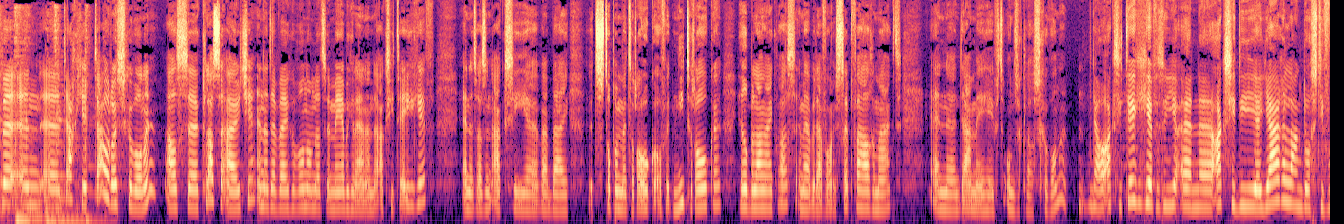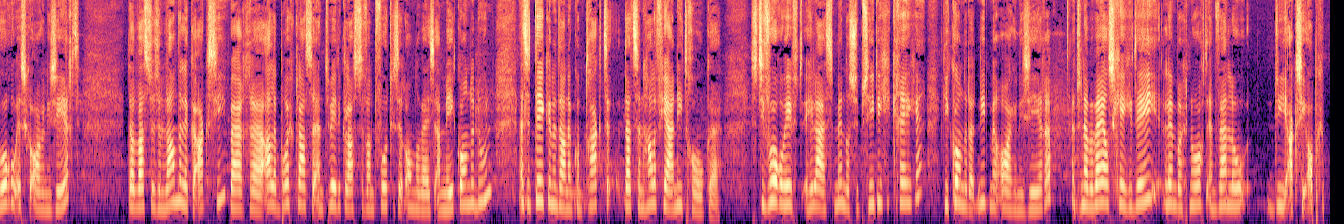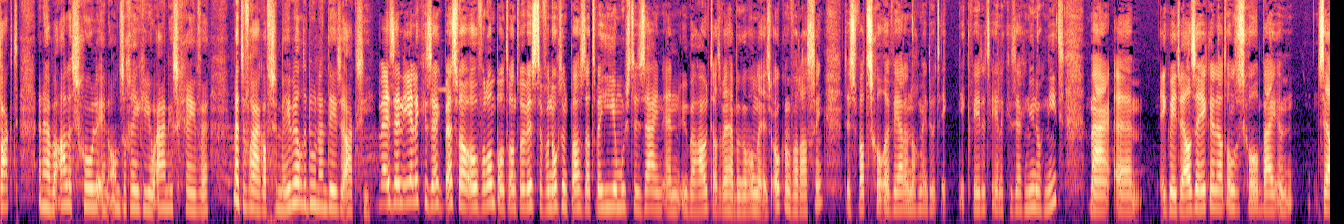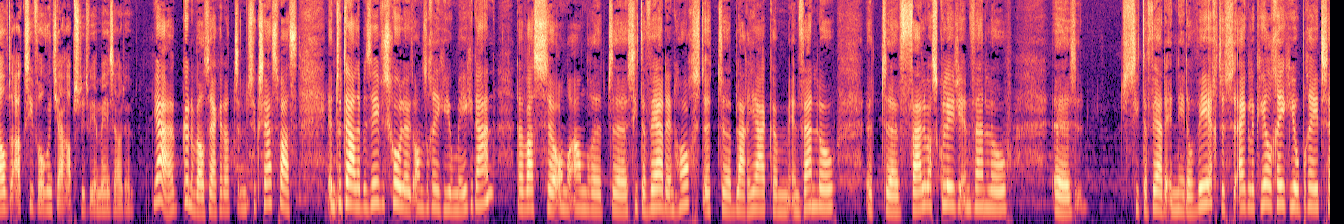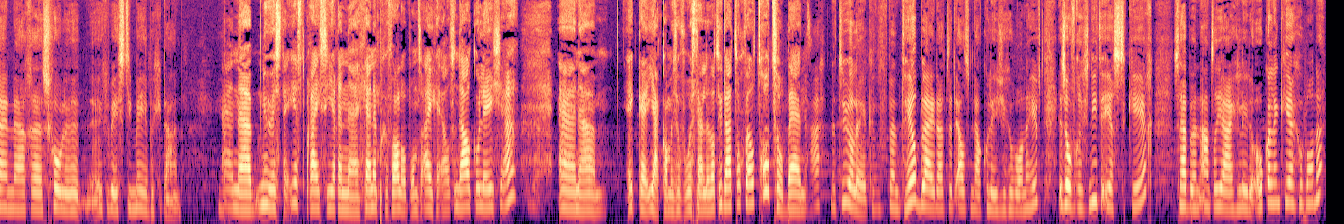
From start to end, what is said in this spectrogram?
hebben een uh, dagje Taurus gewonnen als uh, klasseuitje. En dat hebben wij gewonnen omdat we mee hebben gedaan aan de actie Tegengif. En het was een actie uh, waarbij het stoppen met roken of het niet roken heel belangrijk was. En we hebben daarvoor een stripverhaal gemaakt. En daarmee heeft onze klas gewonnen. Nou, actie Tegengif is een, een actie die jarenlang door Stivoro is georganiseerd. Dat was dus een landelijke actie waar uh, alle brugklassen en tweede klassen van het voortgezet onderwijs aan mee konden doen. En ze tekenen dan een contract dat ze een half jaar niet roken. Stivoro heeft helaas minder subsidie gekregen. Die konden dat niet meer organiseren. En toen hebben wij als GGD Limburg Noord en Venlo die actie opgepakt en hebben alle scholen in onze regio aangeschreven met de vraag of ze mee wilden doen aan deze actie. Wij zijn eerlijk gezegd best wel overrompeld, want we wisten vanochtend pas dat we hier moesten zijn en überhaupt dat we hebben gewonnen is ook een verrassing. Dus wat school er verder nog mee doet, ik, ik weet het eerlijk gezegd nu nog niet. Maar um, ik weet wel zeker dat onze school bij eenzelfde actie volgend jaar absoluut weer mee zou doen ja, we kunnen wel zeggen dat het een succes was. In totaal hebben zeven scholen uit onze regio meegedaan. Dat was uh, onder andere het uh, Cita Verde in Horst, het uh, Blariacum in Venlo, het uh, Valuas College in Venlo, Cita Verde in Nederweer. Dus eigenlijk heel regiobreed zijn er scholen geweest die mee hebben gedaan. Ja. En uh, nu is de eerste prijs hier in uh, Gennep gevallen op ons eigen Elsendaal College. Hè? En uh, ik uh, ja, kan me zo voorstellen dat u daar toch wel trots op bent. Ja, natuurlijk. Ik ben heel blij dat het Elsendaal College gewonnen heeft. Is overigens niet de eerste keer. Ze hebben een aantal jaren geleden ook al een keer gewonnen.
